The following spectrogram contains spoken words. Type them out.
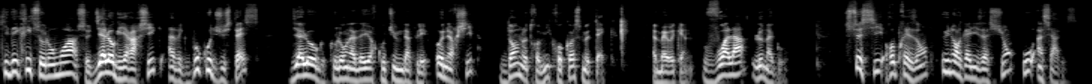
qui décrit selon moi ce dialogue hiérarchique avec beaucoup de justesse, dialogue que l'on a d'ailleurs coutume d'appeler ownership dans notre microcosme tech. American. Voilà le magot. Ceci représente une organisation ou un service.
